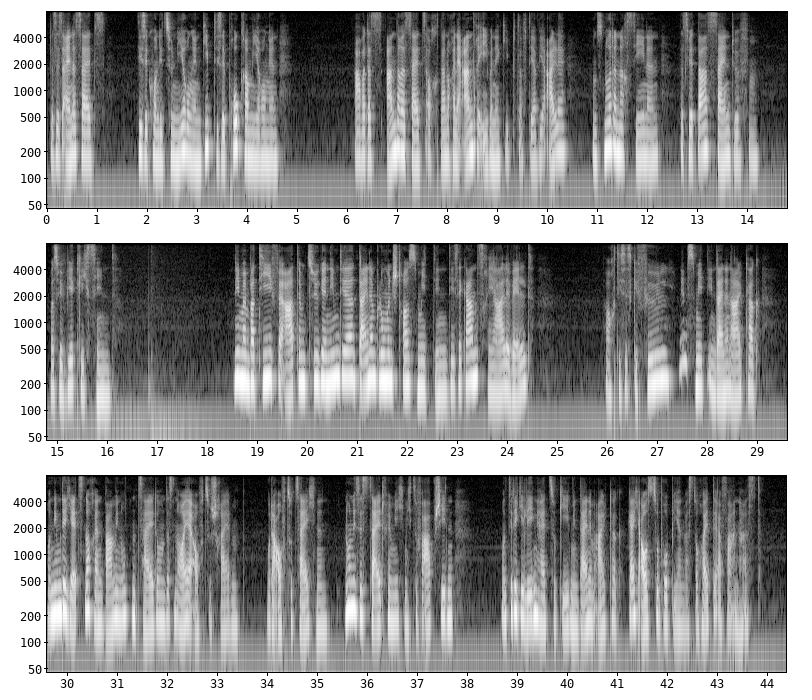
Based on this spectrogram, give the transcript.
dass es einerseits diese Konditionierungen gibt, diese Programmierungen, aber dass andererseits auch da noch eine andere Ebene gibt, auf der wir alle uns nur danach sehnen, dass wir das sein dürfen, was wir wirklich sind. Nimm ein paar tiefe Atemzüge, nimm dir deinen Blumenstrauß mit in diese ganz reale Welt. Auch dieses Gefühl, nimm's mit in deinen Alltag und nimm dir jetzt noch ein paar Minuten Zeit, um das Neue aufzuschreiben oder aufzuzeichnen. Nun ist es Zeit für mich, mich zu verabschieden und dir die Gelegenheit zu geben, in deinem Alltag gleich auszuprobieren, was du heute erfahren hast.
